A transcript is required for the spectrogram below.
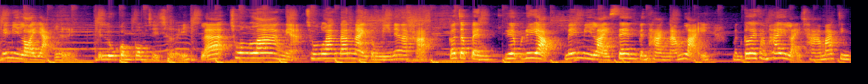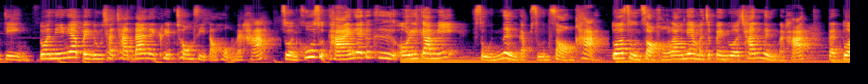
ไม่มีรอยหยักเลย เป็นรูกลมๆเฉยๆ และช่วงล่างเนี่ย ช่วงล่างด้านในตรงนี้เนี่ยนะคะ ก็จะเป็นเรียบๆ ไม่มีลายเส้นเป็นทางน้ำไหล มันก็เลยทำให้ไหลช้ามากจริง ๆ ตัวนี้เนี่ยไปดูชัดๆ ได้ในคลิปชง 4 ต่อ 6 นะคะ ส่วนคู่สุดท้ายเนี่ยก็คือ Origami 01 กับ 02 ค่ะ ตัว 02 ของเราเนี่ยมันจะเป็นเวอร์ชั่น 1 นะคะ แต่ตัว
